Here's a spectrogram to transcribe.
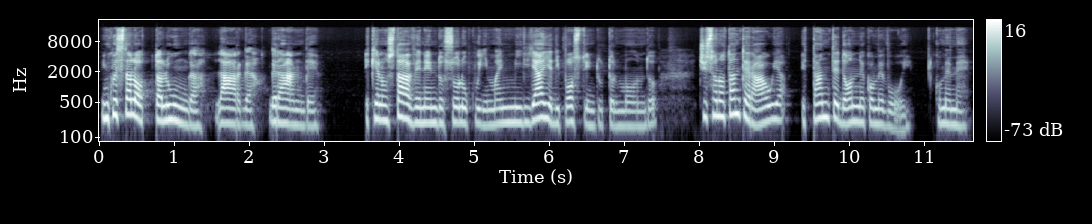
In questa lotta lunga, larga, grande, e che non sta avvenendo solo qui, ma in migliaia di posti in tutto il mondo, ci sono tante Rauia e tante donne come voi, come me.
